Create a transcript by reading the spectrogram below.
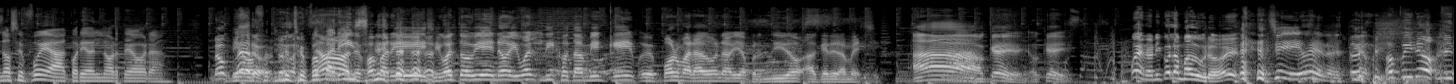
no se fue a Corea del Norte ahora. No, claro. fue- no. se fue a no, París. se fue a París, igual todo bien, ¿no? Igual dijo también que eh, por Maradona había aprendido a querer a Messi. Ah, ok, ok. Bueno, Nicolás Maduro, ¿eh? sí, bueno, tío, opinó, es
